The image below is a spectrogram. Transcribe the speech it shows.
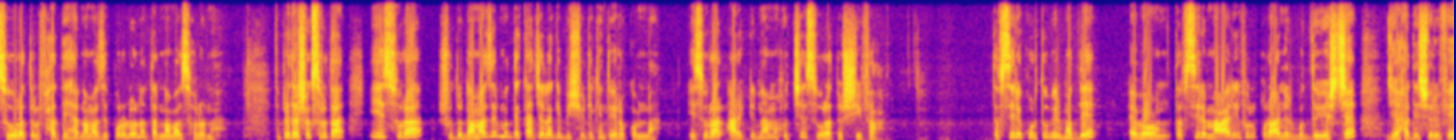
সুরাতুল ফাতিহা নামাজে পড়ল না, তার নামাজ হলো না। তো প্রিয় দর্শক, শ্রোতা, এই সুরা শুধু নামাজের মধ্যে কাজে লাগে, বিষয়টি কিন্তু এরকম না। এই সুরার আরেকটি নাম হচ্ছে সুরাতুল শিফা। তফসিরে কুর্তুবির মধ্যে এবং তফসিরে মারিফুল কোরআনের মধ্যে এসছে যে হাদিস শরীফে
